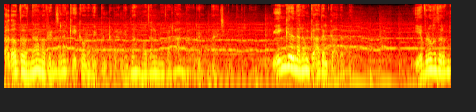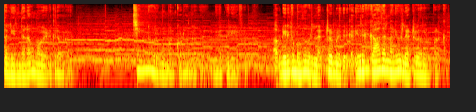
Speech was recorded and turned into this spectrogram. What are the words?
கதவு திறந்தா அவங்க ஃப்ரெண்ட்ஸ் எல்லாம் கேக்கோட வெயிட் பண்ணிட்டு இதுதான் முதல் முதல்ல அந்த ஒரு மேட்ச் எங்க இருந்தாலும் காதல் காதல் தான். எவ்வளவு தூரம் தள்ளி இருந்தாலும் அவங்க அவ எடுக்கிற ஒரு சின்ன ஒரு மூமெண்ட் கூட அவங்களுக்கு மிகப்பெரிய எஃபர்ட் தான். அப்படி இருக்கும்போது ஒரு லெட்டர் எழுதியிருக்காரு. இவருக்கு காதல்னாலே ஒரு லெட்டர் எழுதுற ஒரு பழக்கம்.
